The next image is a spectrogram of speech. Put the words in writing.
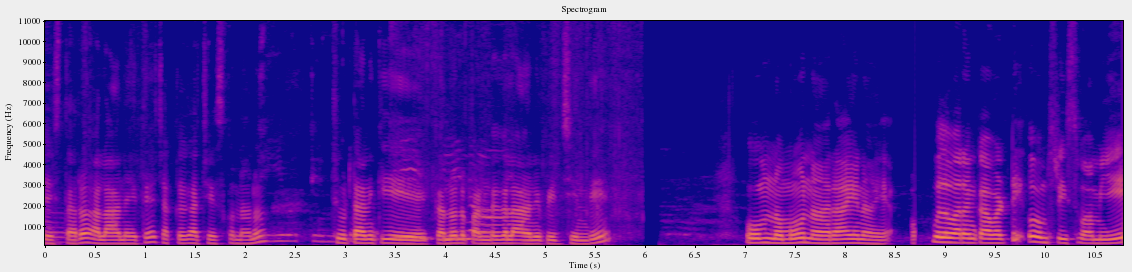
చేస్తారో అలానైతే చక్కగా చేసుకున్నాను. చూడటానికి కన్నుల పండుగలా అనిపించింది. ఓం నమో నారాయణాయ. బుధవారం కాబట్టి ఓం శ్రీ స్వామి ఏ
